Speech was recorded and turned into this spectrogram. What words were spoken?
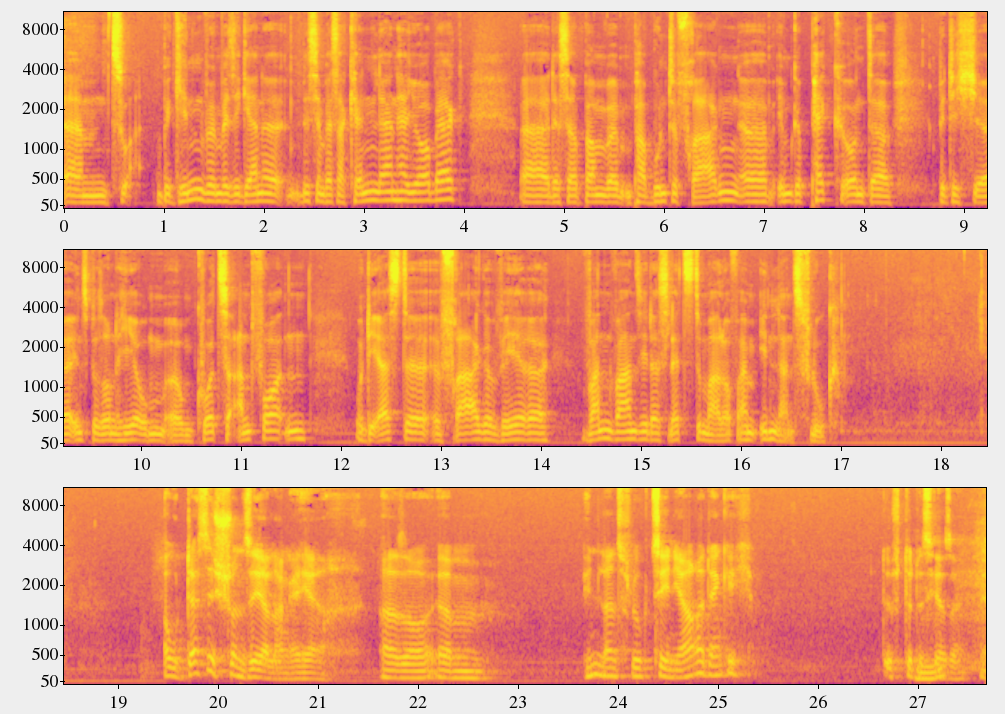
Ähm, zu Beginn würden wir Sie gerne ein bisschen besser kennenlernen, Herr Jorberg. Äh, deshalb haben wir ein paar bunte Fragen äh, im Gepäck und da bitte ich äh, insbesondere hier um, um kurze Antworten. Und die erste Frage wäre, Wann waren Sie das letzte Mal auf einem Inlandsflug? Oh, das ist schon sehr lange her. Also ähm, Inlandsflug zehn Jahre, denke ich, dürfte das mhm. her sein. Ja.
